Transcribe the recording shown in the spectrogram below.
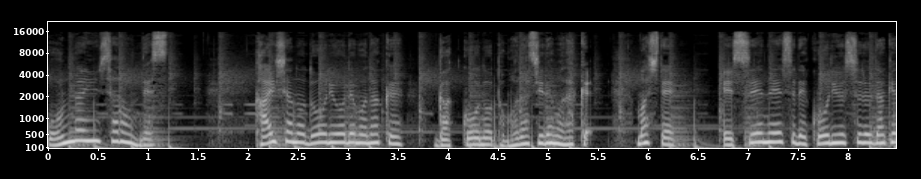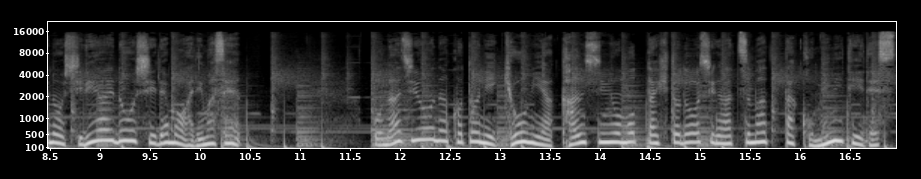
オンラインサロンです。会社の同僚でもなく学校の友達でもなくまして SNS で交流するだけの知り合い同士でもありません。同じようなことに興味や関心を持った人同士が集まったコミュニティです。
